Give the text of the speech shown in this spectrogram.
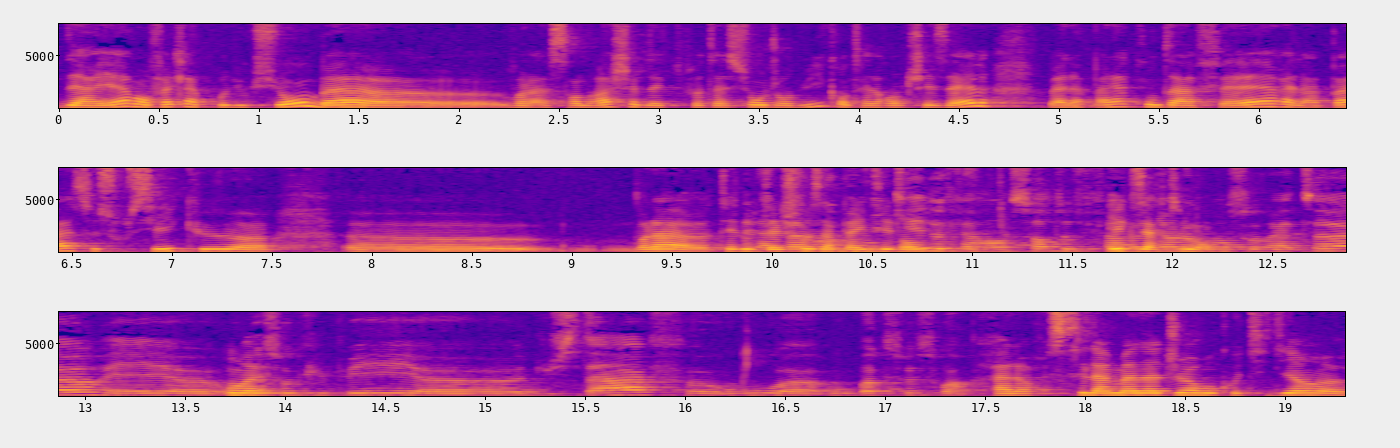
derrière, en fait, la production, bah, voilà, Sandra, chef d'exploitation aujourd'hui, quand elle rentre chez elle, bah, elle n'a pas la compta à faire, elle n'a pas à se soucier que voilà, telle ou telle chose n'a pas été vendue. de faire en sorte de faire Exactement. le consommateur et on va s'occuper du staff ou, ou, quoi que ce soit. Alors, c'est la manager au quotidien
